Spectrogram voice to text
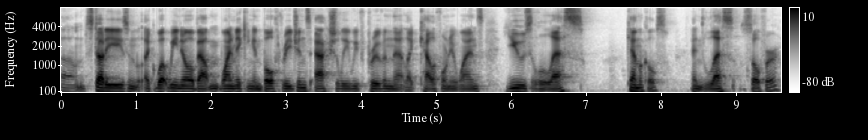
um, studies and like what we know about winemaking in both regions. Actually, we've proven that like California wines use less chemicals and less sulfur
